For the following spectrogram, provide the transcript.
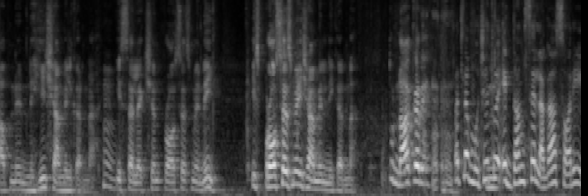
आपने नहीं शामिल करना है इस सिलेक्शन प्रोसेस में नहीं इस प्रोसेस में ही शामिल नहीं करना तो ना करें। मतलब मुझे तो एकदम से लगा सॉरी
